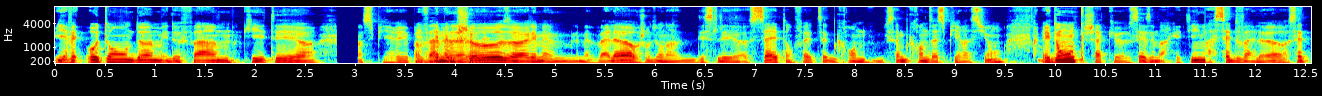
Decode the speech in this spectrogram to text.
y avait autant d'hommes et de femmes qui étaient euh, inspirés par Les les, mêmes choses, euh, les mêmes, les mêmes valeurs. Aujourd'hui, on a décelé euh, sept, en fait, sept grandes, sept grandes aspirations. Et donc, chaque euh, sales et marketing a sept valeurs, sept,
